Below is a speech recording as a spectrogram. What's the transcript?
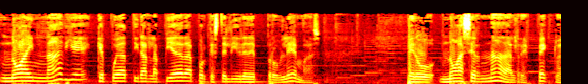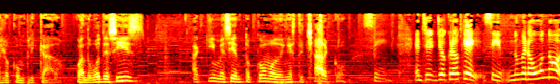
no hay nadie que pueda tirar la piedra porque esté libre de problemas. Pero no hacer nada al respecto es lo complicado. Cuando vos decís, aquí me siento cómodo en este charco. Sí. Entonces, yo creo que sí, número uno,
